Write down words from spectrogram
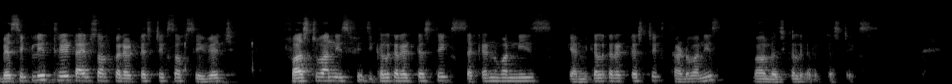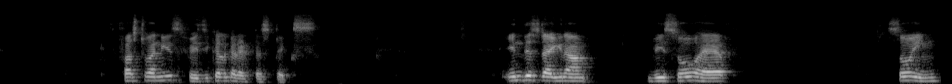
basically three types of characteristics of sewage first one is physical characteristics second one is chemical characteristics third one is biological characteristics. First one is physical characteristics. In this diagram we so have showing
